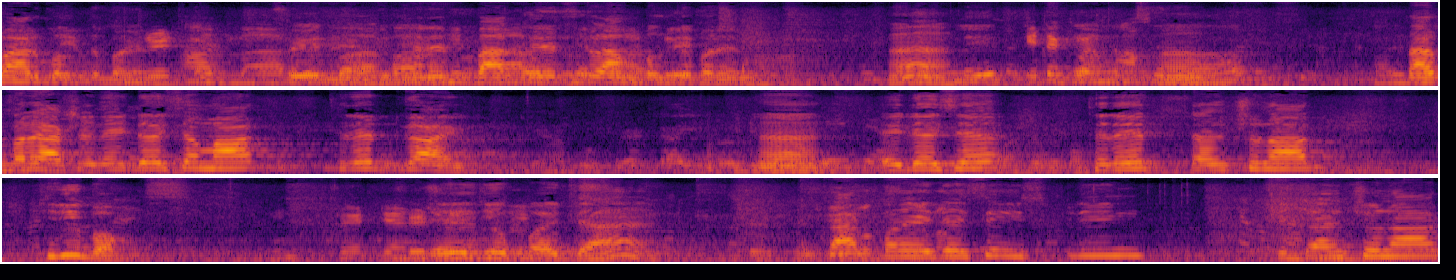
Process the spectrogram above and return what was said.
বার বলতে পারেন। ক্লাম বলতে পারেন। হ্যাঁ? হ্যাঁ। তারপরে আসেন এইটা হচ্ছে আমার থ্রেড গাইড হ্যাঁ এইটা হচ্ছে থ্রেড টেনশনার থ্রি বক্স এই যে উপায়টা হ্যাঁ? তারপরে এইটা হচ্ছে স্প্রিং টেনশনার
